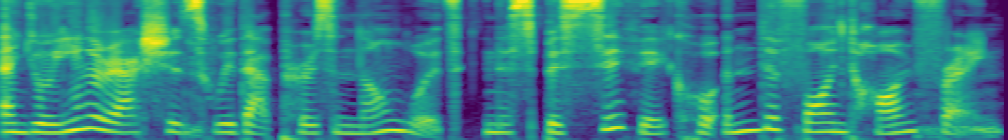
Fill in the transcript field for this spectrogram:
and your interactions with that person onwards in a specific or undefined time frame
